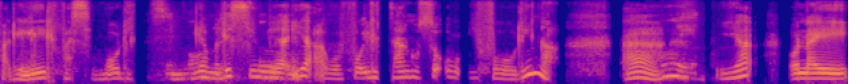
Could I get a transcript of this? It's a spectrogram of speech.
wha le le le whasimori. Ia malisi mea Sure. ia au foi le tango so o i fōringa. Oi. ia o nei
